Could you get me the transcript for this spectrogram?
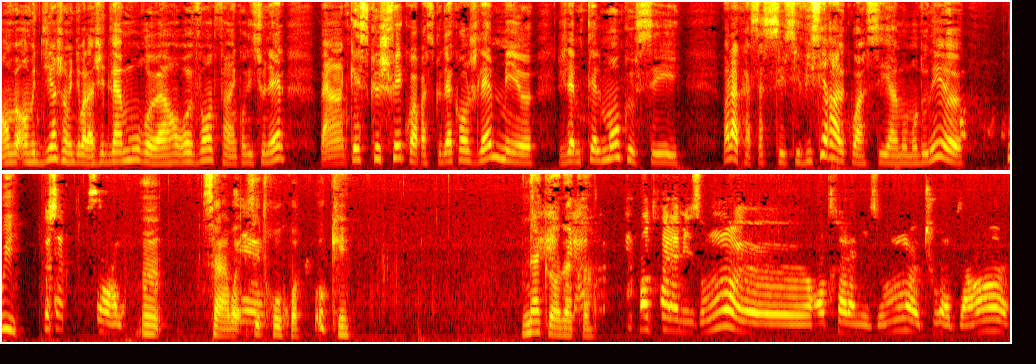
on va, on va dire, j'ai envie de dire voilà, j'ai de l'amour euh, à en revendre, enfin inconditionnel. Ben qu'est-ce que je fais quoi? Parce que d'accord, je l'aime, mais euh, je l'aime tellement que c'est, voilà, ça c'est viscéral quoi. C'est à un moment donné, euh, oui. C'est. Hum, ça, ouais, c'est trop quoi. Ok. D'accord, d'accord. Rentrer à la maison, euh, rentrer à la maison, euh, tout va bien.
